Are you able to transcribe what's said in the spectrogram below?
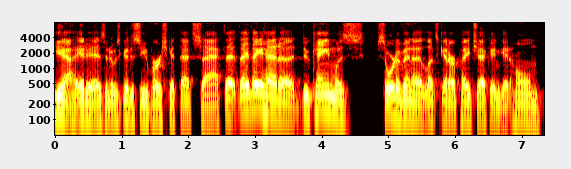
Yeah, it is, and it was good to see Verse get that sack. That they they had a Duquesne was sort of in a let's get our paycheck and get home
